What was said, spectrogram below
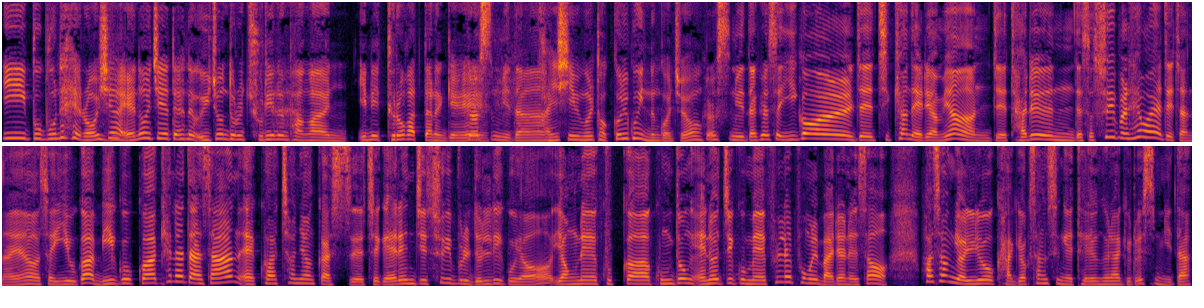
이 부분에 러시아 에너지에 대한 의존도를 줄이는 방안이 들어갔다는 게 그렇습니다. 관심을 더 끌고 있는 거죠. 그렇습니다. 그래서 이걸 이제 지켜내려면 이제 다른 데서 수입을 해와야 되잖아요. 그래서 EU가 미국과 캐나다산 액화 천연가스, 즉 LNG 수입을 늘리고요. 영내 국가 공동 에너지 구매 플랫폼을 마련해서 화석 연료 가격 상승에 대응을 하기로 했습니다.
